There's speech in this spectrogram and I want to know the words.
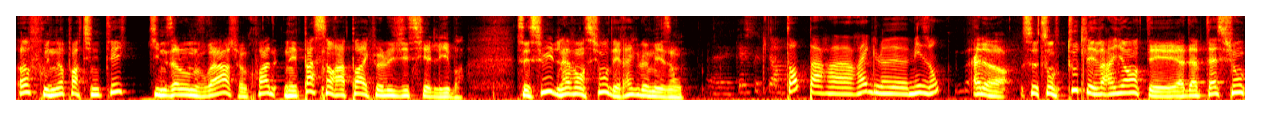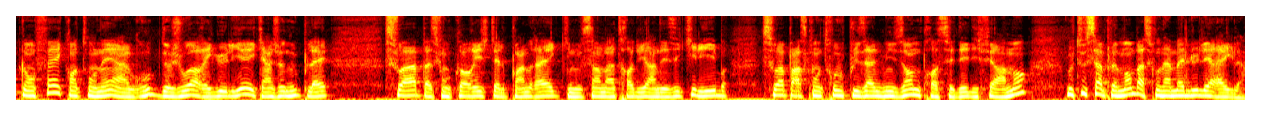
offre une opportunité qui, nous allons le voir, je crois, n'est pas sans rapport avec le logiciel libre. C'est celui de l'invention des règles maison. Euh, qu'est-ce que tu entends par euh, règles maison? Alors, ce sont toutes les variantes et adaptations que l'on fait quand on est un groupe de joueurs réguliers et qu'un jeu nous plaît soit parce qu'on corrige tel point de règle qui nous semble introduire un déséquilibre, soit parce qu'on trouve plus amusant de procéder différemment, ou tout simplement parce qu'on a mal lu les règles.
